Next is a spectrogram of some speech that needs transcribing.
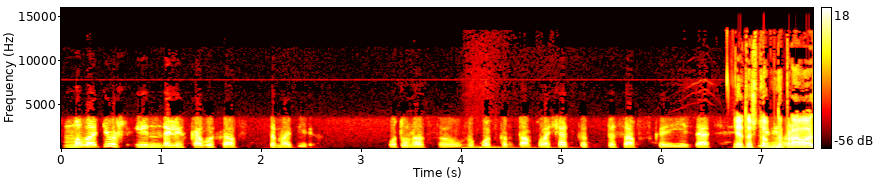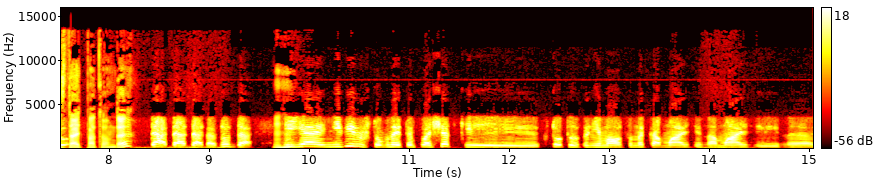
молодежь и на легковых автомобилях. Вот у нас в Жуковском там площадка ДСАВская есть, да? Это чтобы Я на права сдать потом, да? Да, да, да, да, ну да. Мгм. И я не вижу, чтобы на этой площадке кто-то занимался на КАМАЗе, на МАЗе, на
